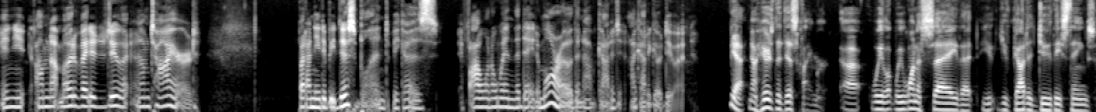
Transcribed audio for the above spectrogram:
And you, I'm not motivated to do it and I'm tired but I need to be disciplined because if I want to win the day tomorrow, then I've got to I got to go do it. Yeah. Now here's the disclaimer. Uh, we we want to say that you you've got to do these things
